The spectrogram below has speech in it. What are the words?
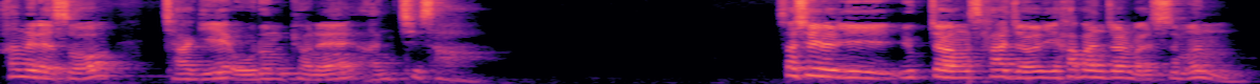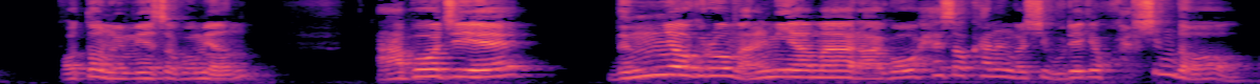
하늘에서 자기의 오른편에 앉히사. 사실 이 6장 4절 이 하반절 말씀은 어떤 의미에서 보면 아버지의 능력으로 말미암아라고 해석하는 것이 우리에게 훨씬 더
